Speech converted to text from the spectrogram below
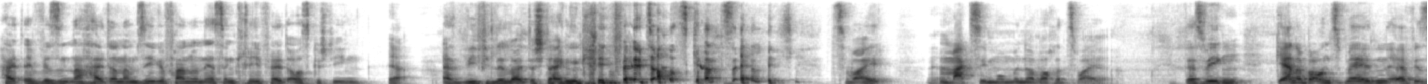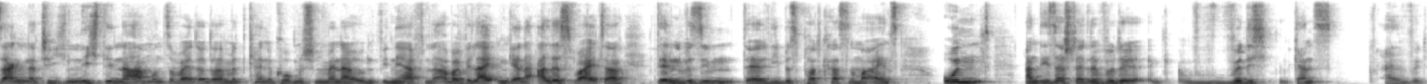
halt, äh, wir sind nach Haltern am See gefahren und er ist in Krefeld ausgestiegen. Ja. Also wie viele Leute steigen in Krefeld aus, ganz ehrlich? Zwei? Ja. Maximum in der Woche zwei. Deswegen gerne bei uns melden. Äh, wir sagen natürlich nicht den Namen und so weiter, damit keine komischen Männer irgendwie nerven. Aber wir leiten gerne alles weiter, denn wir sind der Liebespodcast Nummer eins. Und an dieser Stelle würde, würde ich ganz, also würde,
